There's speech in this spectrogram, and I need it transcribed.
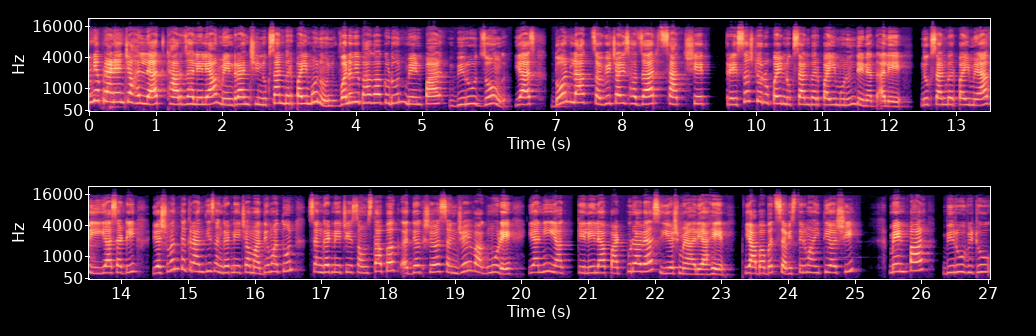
वन्य प्राण्यांच्या हल्ल्यात ठार झालेल्या मेंढरांची नुकसान भरपाई म्हणून वनविभागाकडून मेंढपाळ बिरू जोंग यास दोन लाख चव्वेचाळीस हजार सातशे त्रेसष्ट रुपये नुकसान भरपाई म्हणून देण्यात आले. नुकसान भरपाई मिळावी यासाठी यशवंत क्रांती संघटनेच्या माध्यमातून संघटनेचे संस्थापक अध्यक्ष संजय वाघमोडे यांनी या केलेल्या पाठपुराव्यास यश मिळाले आहे. याबाबत सविस्तर माहिती अशी मेंढपाळ बिरू विठू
